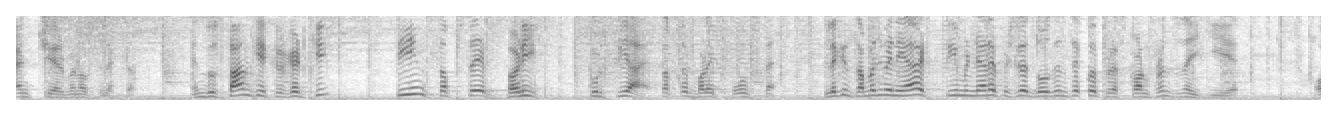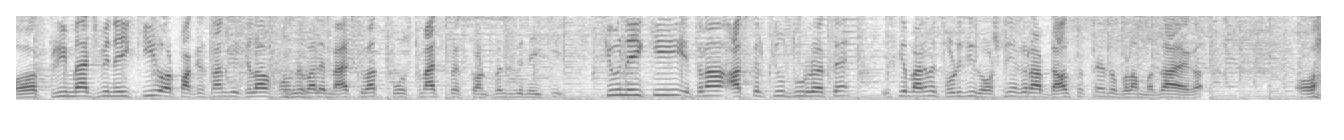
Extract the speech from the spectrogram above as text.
and chairman of selectors Hindustan की क्रिकेट की तीन सबसे बड़ी कुर्सियाँ हैं सबसे बड़े पोस्ट हैं। लेकिन समझ में नहीं आया, टीम इंडिया ने पिछले दो दिन से कोई प्रेस कॉन्फ्रेंस नहीं की है और प्री मैच भी नहीं की और पाकिस्तान के खिलाफ होने वाले मैच के बाद पोस्ट मैच प्रेस कॉन्फ्रेंस भी नहीं की। क्यों नहीं की? इतना आजकल क्यों दूर रहते हैं? इसके बारे में थोड़ी सी रोशनी अगर आप डाल सकते हैं तो बड़ा मज़ा आएगा। और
